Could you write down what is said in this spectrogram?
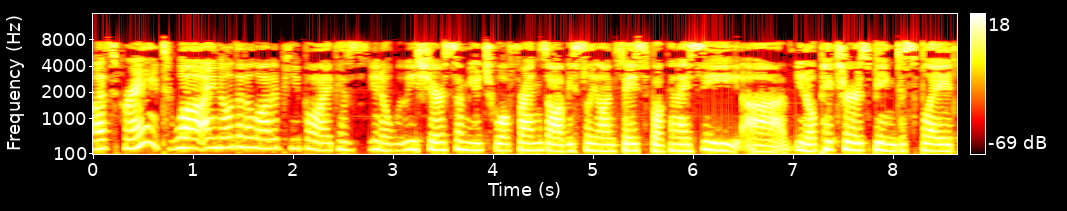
That's great. Well, I know that a lot of people, I, because you know, we share some mutual friends, obviously on Facebook, and I see, uh, you know, pictures being displayed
